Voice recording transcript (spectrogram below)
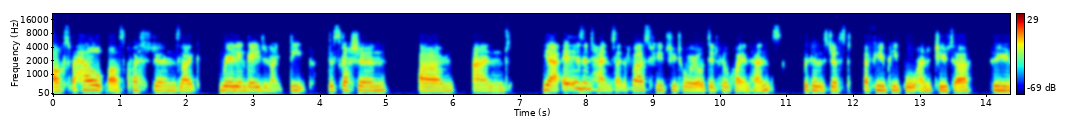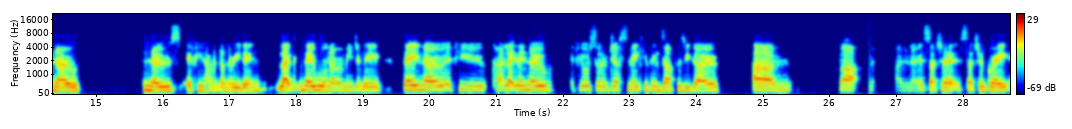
ask for help, ask questions, like really engage in like deep discussion. Um and yeah it is intense. Like the first few tutorials did feel quite intense because it's just a few people and a tutor who you know knows if you haven't done the reading. Like they will know immediately. They know if you like they know if you're sort of just making things up as you go. Um but i don't know it's such a it's such a great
